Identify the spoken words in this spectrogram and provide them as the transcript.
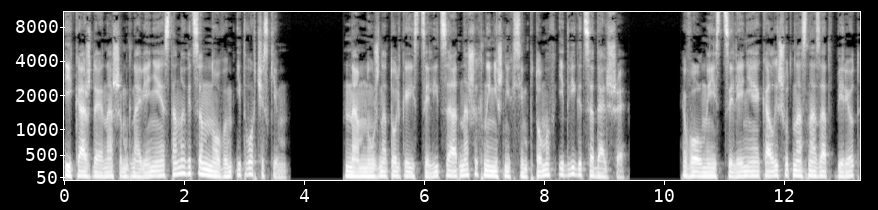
и каждое наше мгновение становится новым и творческим. Нам нужно только исцелиться от наших нынешних симптомов и двигаться дальше. Волны исцеления колышут нас назад-вперед,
